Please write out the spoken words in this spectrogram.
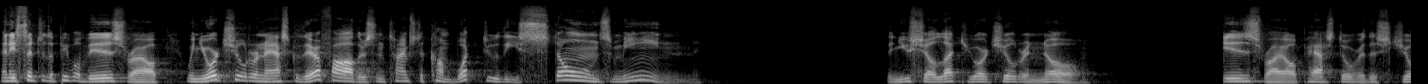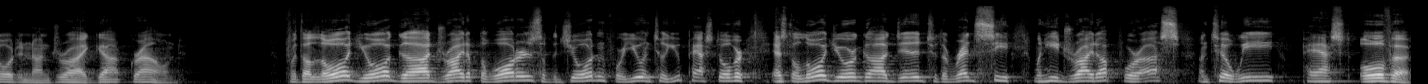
And he said to the people of Israel, When your children ask their fathers in times to come, What do these stones mean? then you shall let your children know Israel passed over this Jordan on dry ground. For the Lord your God dried up the waters of the Jordan for you until you passed over, as the Lord your God did to the Red Sea when he dried up for us until we passed over.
